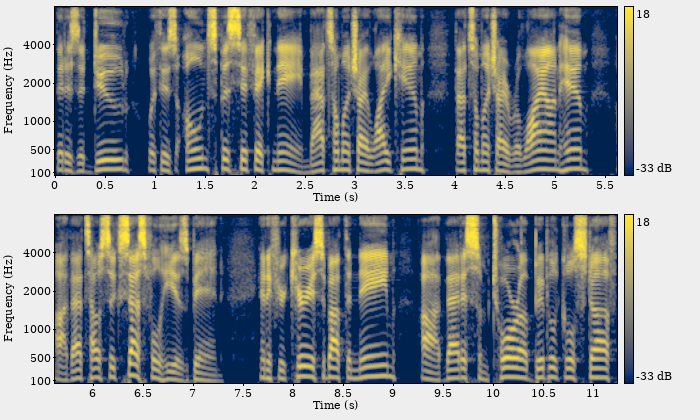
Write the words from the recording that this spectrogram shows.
that is a dude with his own specific name. That's how much I like him. That's how much I rely on him. Uh, that's how successful he has been. And if you're curious about the name, uh, that is some Torah biblical stuff.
